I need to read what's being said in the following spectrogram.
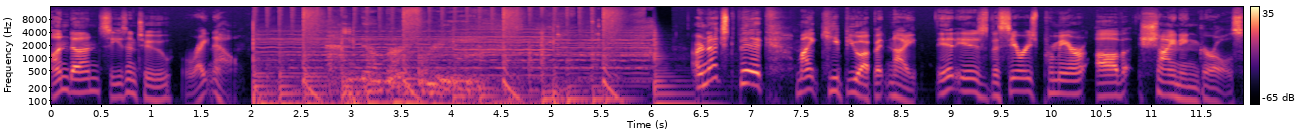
Undone Season 2 right now. Our next pick might keep you up at night. It is the series premiere of Shining Girls.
